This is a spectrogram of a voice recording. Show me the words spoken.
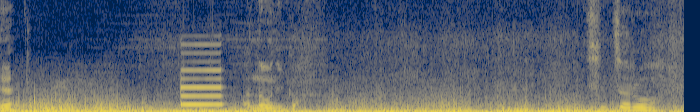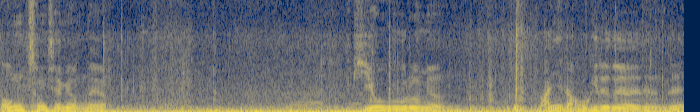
예? 안 나오니까 진짜로 엄청 재미없네요 비 오고 그러면 많이 나오기라도 해야 되는데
